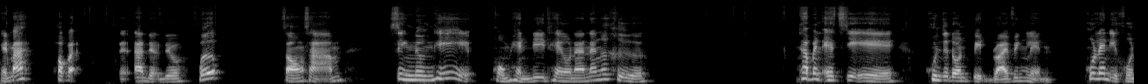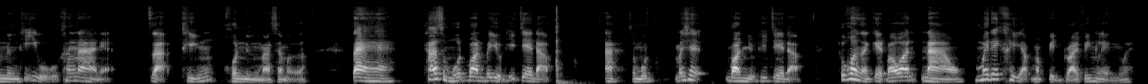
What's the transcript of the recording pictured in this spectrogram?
เห็นไหมพอไปอะเดี๋ยวเดี๋ยวปุ๊บสองสาม สิ่งหนึ่งที่ผมเห็นดีเทลนะ นั่นก็คือ ถ้าเป็น SGA คุณจะโดนปิด driving lane ผู้เล่นอีกคนหนึ่งที่อยู่ข้างหน้าเนี่ย จะทิ้งคนหนึ่งมาเสมอ แต่ถ้าสมมติบอลไปอยู่ที่เจดับอะสมมติไม่ใช่บอลอยู่ที่เจดับทุกคนสังเกตป่าว่านาวไม่ได้ขยับมาปิด driving lane ด้ย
